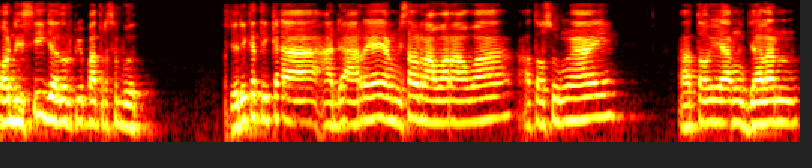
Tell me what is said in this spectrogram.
kondisi jalur pipa tersebut. Jadi ketika ada area yang misal rawa-rawa atau sungai atau yang jalan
